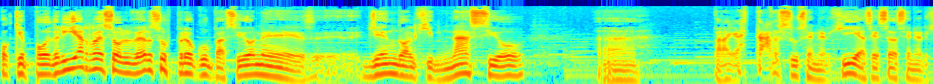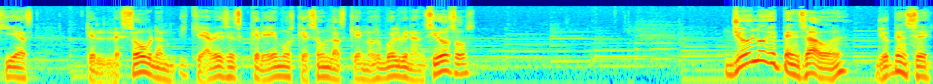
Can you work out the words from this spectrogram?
o que podría resolver sus preocupaciones eh, yendo al gimnasio ah, para gastar sus energías, esas energías que le sobran y que a veces creemos que son las que nos vuelven ansiosos. Yo lo he pensado, ¿eh? yo pensé,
